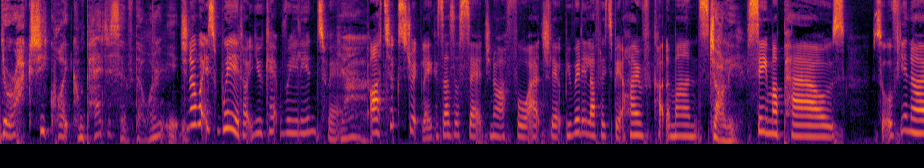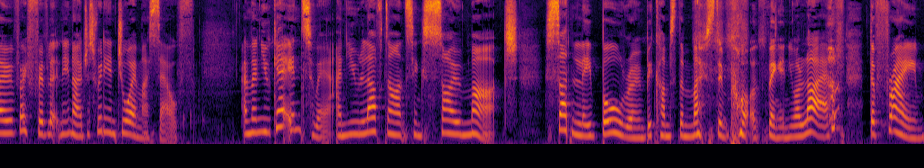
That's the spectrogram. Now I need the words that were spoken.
you're actually quite competitive though, aren't you? Do you know what? It's weird. Like you get really into it. Yeah. I took strictly because, as I said, you know, I thought actually it would be really lovely to be at home for a couple of months, Jolly. see my pals, sort of, you know, very frivolous, you know, just really enjoy myself. And then you get into it and you love dancing so much. Suddenly, ballroom becomes the most important thing in your life. The frame,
